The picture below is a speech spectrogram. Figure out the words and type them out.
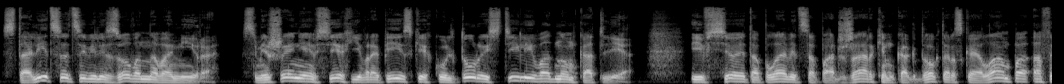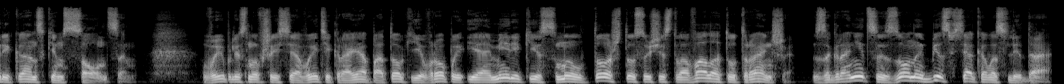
столица цивилизованного мира, смешение всех европейских культур и стилей в одном котле. И все это плавится под жарким, как докторская лампа, африканским солнцем. Выплеснувшийся в эти края поток Европы и Америки смыл то, что существовало тут раньше, за границы зоны без всякого следа.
